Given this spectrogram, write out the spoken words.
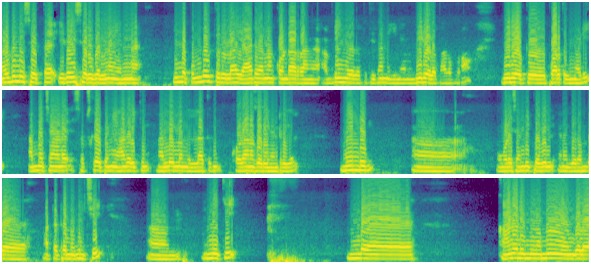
நடுவில் சேர்த்த இடைசெருகள்லாம் என்ன? இந்த பொங்கல் திருவிழா யார் யாரெல்லாம் கொண்டாடுறாங்க அப்படிங்கிறத பற்றி தான் இன்னைக்கு நம்ம வீடியோவில் பார்க்க போகிறோம் வீடியோவுக்கு போகிறதுக்கு முன்னாடி நம்ம சேனலை சப்ஸ்கிரைப் பண்ணி ஆதரிக்கும் நல்லுள்ளங்கள் எல்லாத்துக்கும் கோடான கோடி நன்றிகள். மீண்டும் உங்களை சந்திப்பதில் எனக்கு ரொம்ப மட்டற்ற மகிழ்ச்சி. இன்னைக்கு இந்த காணொளி மூலமாக உங்களை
